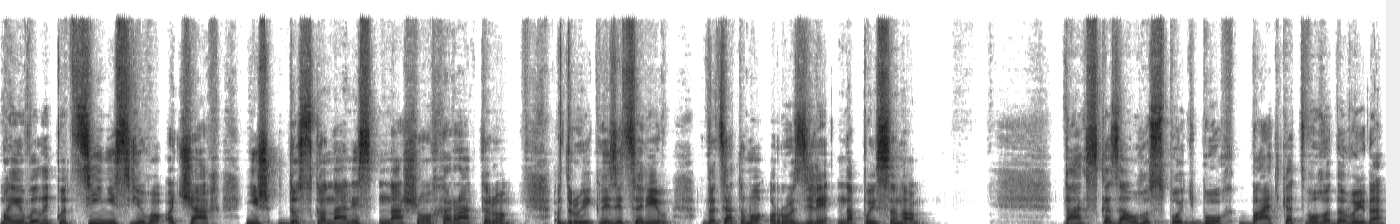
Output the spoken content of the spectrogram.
має велику цінність в його очах, ніж досконалість нашого характеру? В другій книзі царів, в 20 розділі написано. Так сказав Господь Бог, батька твого Давида:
